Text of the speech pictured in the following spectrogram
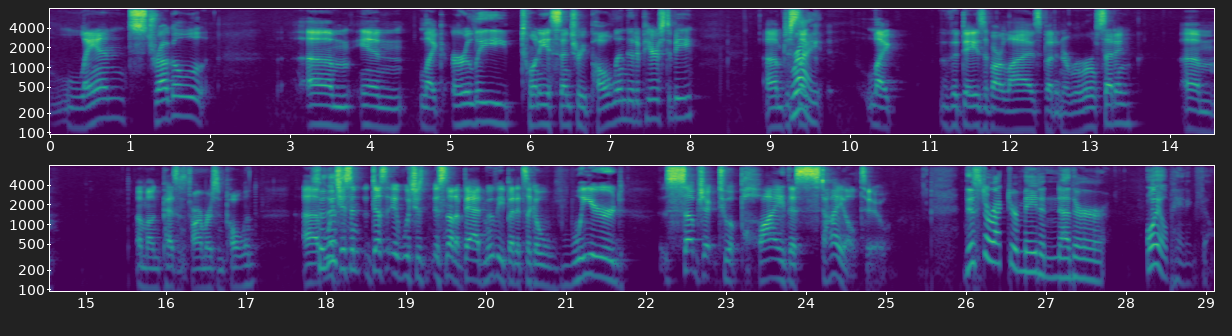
land struggle um in like early 20th century Poland it appears to be. Um just Right. like like the days of our lives but in a rural setting um among peasant farmers in Poland. Uh, So which this- isn't does it which is it's not a bad movie but it's like a weird subject to apply this style to. This director made another oil painting film.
